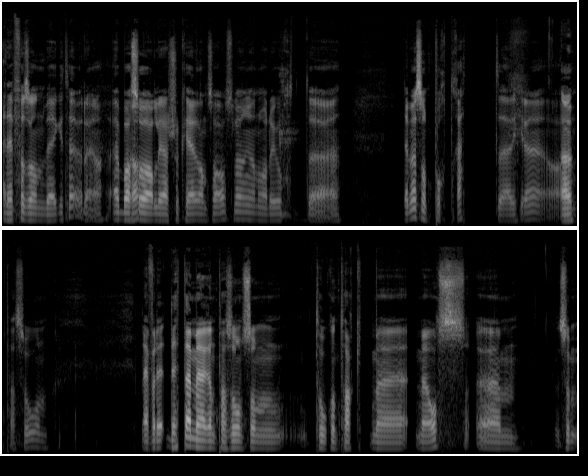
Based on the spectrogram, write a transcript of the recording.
Er det for sånn VGTV det, ja? Jeg bare Ja. så alle de sjokkerende avsløringene hun hadde gjort. Uh, det er mer sånn portrett, er det ikke det? Av Ja. en person. Nei, for det, dette er mer en person som tog kontakt med, med oss. Um, som,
